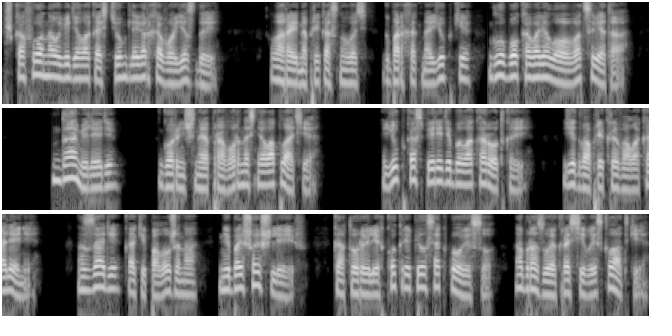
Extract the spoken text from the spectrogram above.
В шкафу она увидела костюм для верховой езды. Лорейна прикоснулась к бархатной юбке глубокого лилового цвета. «Да, миледи», Горничная проворно сняла платье. Юбка спереди была короткой, едва прикрывала колени. Сзади, как и положено, небольшой шлейф, который легко крепился к поясу, образуя красивые складки.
